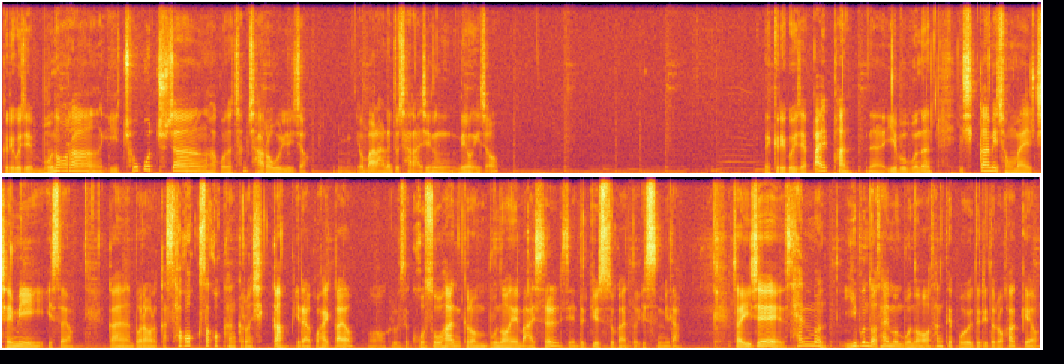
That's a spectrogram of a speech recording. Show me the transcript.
그리고 이제 문어랑 이 초고추장하고는 참 잘 어울리죠. 음, 이거 말 안 해도 잘 아시는 내용이죠. 네, 그리고 이제 빨판 네, 이 부분은 이 식감이 정말 재미있어요. 그러니까 뭐라 그럴까 서걱서걱한 그런 식감이라고 할까요? 어, 그래서 고소한 그런 문어의 맛을 이제 느낄 수가 또 있습니다. 자 이제 삶은 2분 더 삶은 문어 상태 보여드리도록 할게요.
